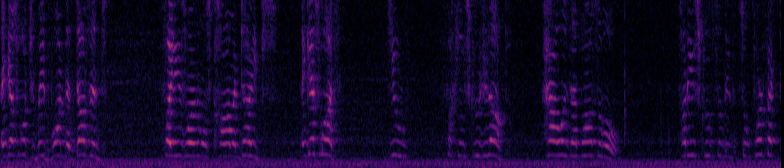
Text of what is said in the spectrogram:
And guess what? You made one that doesn't. Fighting is one of the most common types. And guess what? You fucking screwed it up. How is that possible? How do you screw up something that's so perfect?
